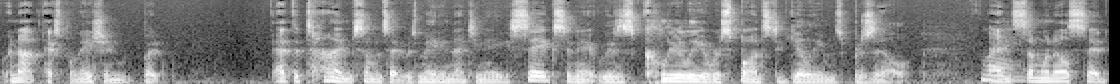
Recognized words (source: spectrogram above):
or not explanation, but at the time someone said it was made in 1986 and it was clearly a response to Gilliam's Brazil. Right. And someone else said,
